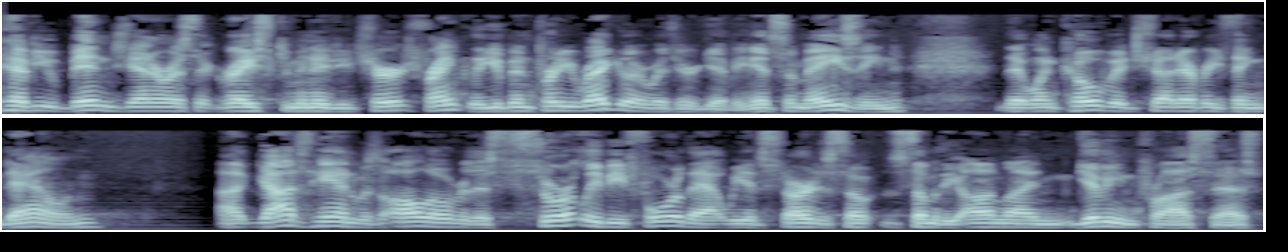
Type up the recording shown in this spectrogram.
have you been generous at Grace Community Church, frankly, you've been pretty regular with your giving. It's amazing that when COVID shut everything down, uh, God's hand was all over this. Shortly before that, we had started some, some of the online giving process.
